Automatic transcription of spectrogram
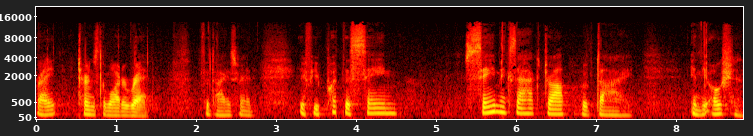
right? Turns the water red. If the dye is red. If you put the same same exact drop of dye in the ocean,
